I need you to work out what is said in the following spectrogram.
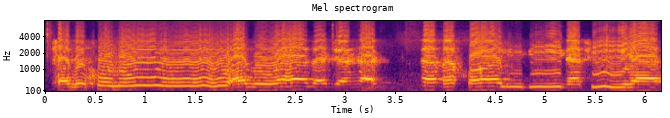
فادخلوا أبواب جهنم خالدين فيها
